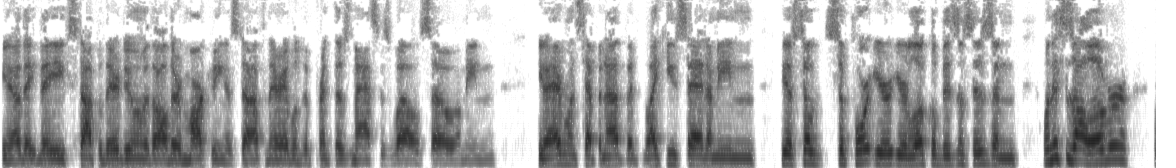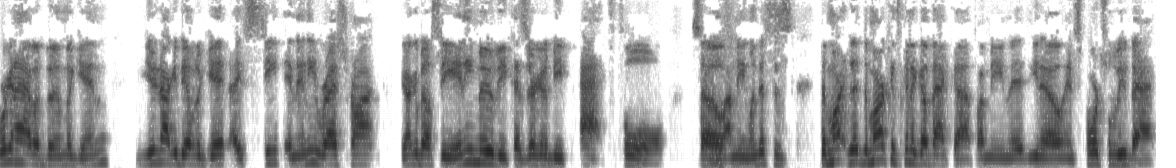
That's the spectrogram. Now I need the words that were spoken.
you know, they, they stopped what they're doing with all their marketing and stuff and they're able to print those masks as well. So, I mean, you know, everyone's stepping up, but like you said, I mean, you know, so support your, your local businesses. And when this is all over, we're going to have a boom again. You're not going to be able to get a seat in any restaurant. You're not going to be able to see any movie because they're going to be packed full. So, I mean, when this is the mar- the, the market's going to go back up. I mean, it, you know, and sports will be back.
